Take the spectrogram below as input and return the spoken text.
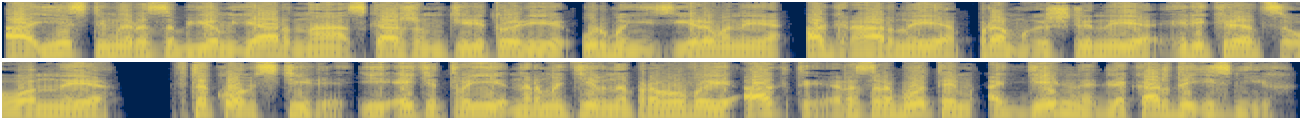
А если мы разобьем Яр на, скажем, территории урбанизированные, аграрные, промышленные, рекреационные, в таком стиле, и эти твои нормативно-правовые акты разработаем отдельно для каждой из них,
